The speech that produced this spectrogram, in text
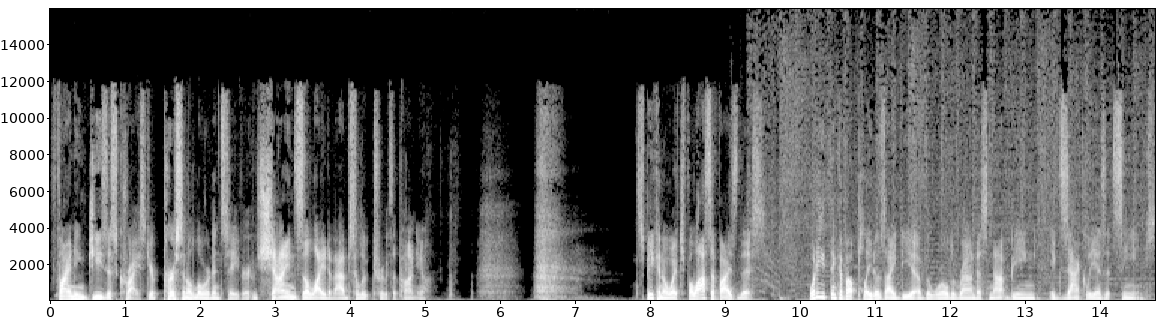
finding Jesus Christ, your personal Lord and Savior, who shines the light of absolute truth upon you. Speaking of which, philosophize this. What do you think about Plato's idea of the world around us not being exactly as it seems?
